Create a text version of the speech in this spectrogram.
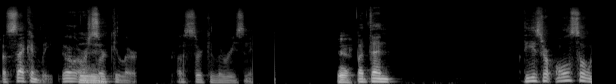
But secondly, or Mhm. circular, a circular reasoning. Yeah. But then these are also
